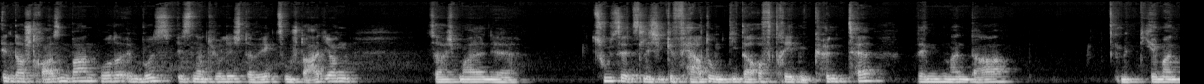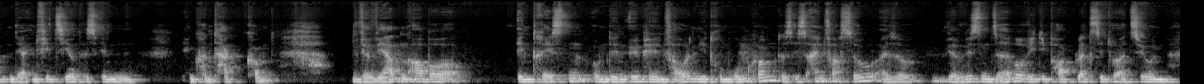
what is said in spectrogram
in der Straßenbahn oder im Bus ist natürlich der Weg zum Stadion sage ich mal, eine zusätzliche Gefährdung, die da auftreten könnte, wenn man da mit jemandem, der infiziert ist, in, in Kontakt kommt. Wir werden aber in Dresden um den ÖPNV nie drum rumkommen. Das ist einfach so. Also wir wissen selber, wie die Parkplatzsituation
